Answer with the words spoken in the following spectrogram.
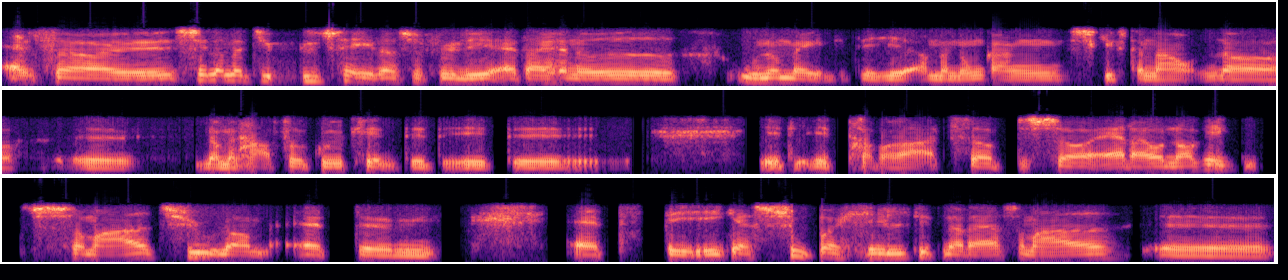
Altså, øh, selvom at de udtaler selvfølgelig, at der er noget unormalt i det her, og man nogle gange skifter navn, når, øh, når man har fået godkendt et, et, øh, et, et præparat, så, så er der jo nok ikke så meget tvivl om, at, øh, at det ikke er super heldigt, når der er så meget øh,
